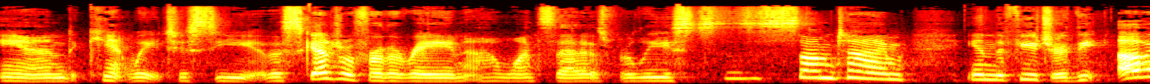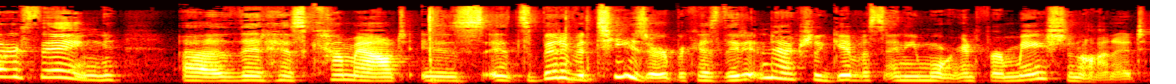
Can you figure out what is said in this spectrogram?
and can't wait to see the schedule for the Reign uh, once that is released sometime in the future. The other thing uh, that has come out is it's a bit of a teaser because they didn't actually give us any more information on it.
